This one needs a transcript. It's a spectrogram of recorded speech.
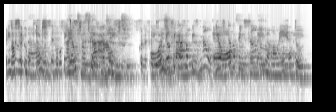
Principalmente Nossa, não, você não tem eu gente, hoje, eu ficava, pensando, não, é eu ficava pensando no momento.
